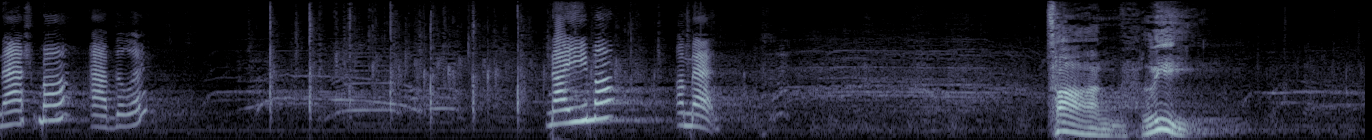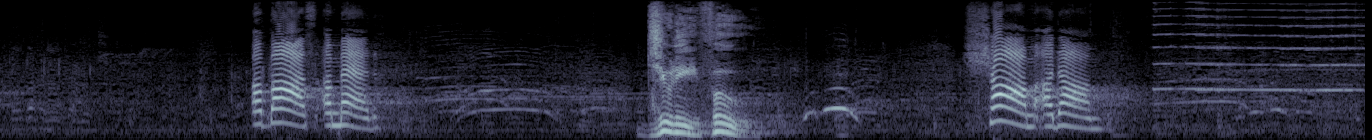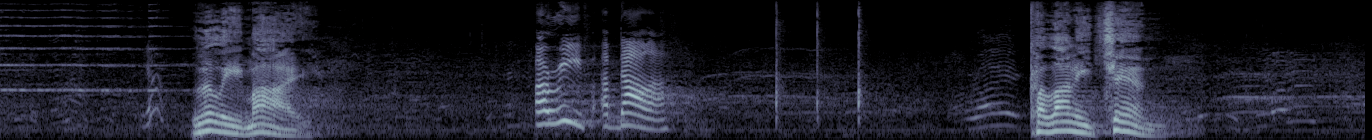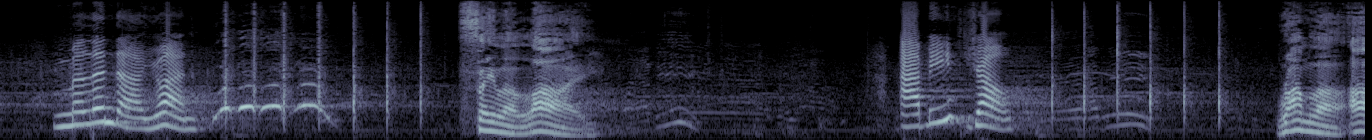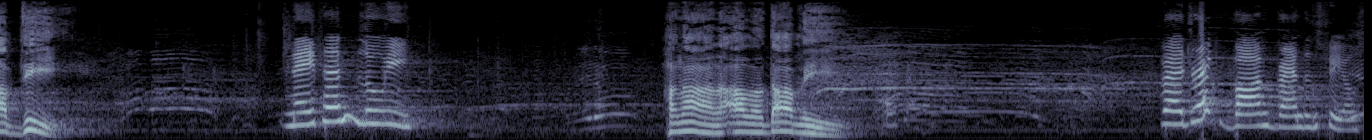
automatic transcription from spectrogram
Nashma Abdullah. Naima Ahmed. Tan Lee. Abbas Ahmed. Judy Fu. Sham Adam. Lily Mai. Arif Abdallah. Kalani Chen. Melinda Yuan. Sayla Lai. Abby Zhou. Ramla Abdi. Nathan Louis. Hanan Aladabli. Frederick Von Vandensfield.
